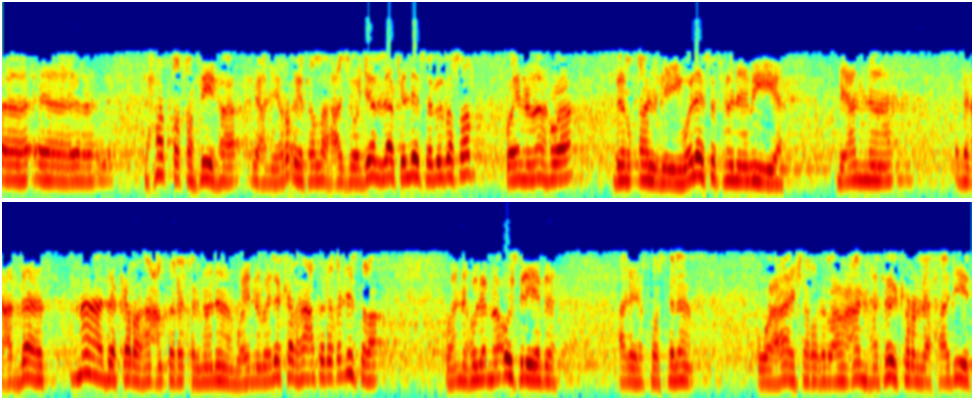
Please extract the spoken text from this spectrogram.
آه، آه، تحقق فيها يعني رؤية الله عز وجل لكن ليس بالبصر وإنما هو بالقلب وليست منامية. لأن ابن عباس ما ذكرها عن طريق المنام وإنما ذكرها عن طريق الإسراء وأنه لما أسري به عليه الصلاة والسلام وعائشة رضي الله عنها تذكر الأحاديث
